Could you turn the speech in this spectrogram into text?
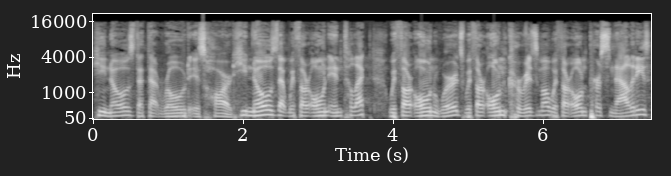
He knows that that road is hard. He knows that with our own intellect, with our own words, with our own charisma, with our own personalities,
